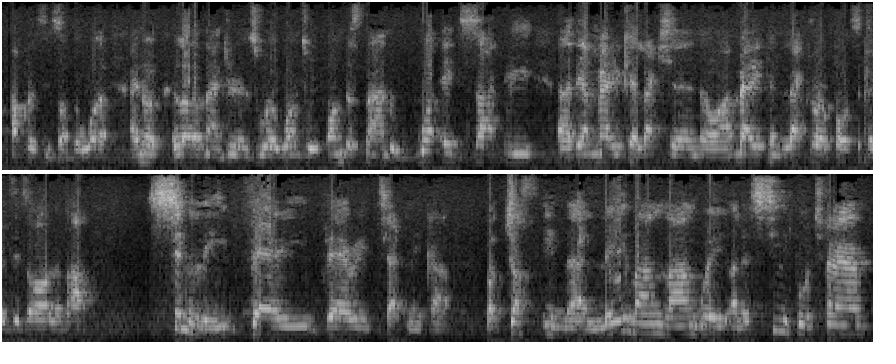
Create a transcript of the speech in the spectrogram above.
democracies of the world. I know a lot of Nigerians will want to understand what exactly uh, the American election or American electoral process is all about. Similarly, very, very technical, but just in a layman language and a simple term,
